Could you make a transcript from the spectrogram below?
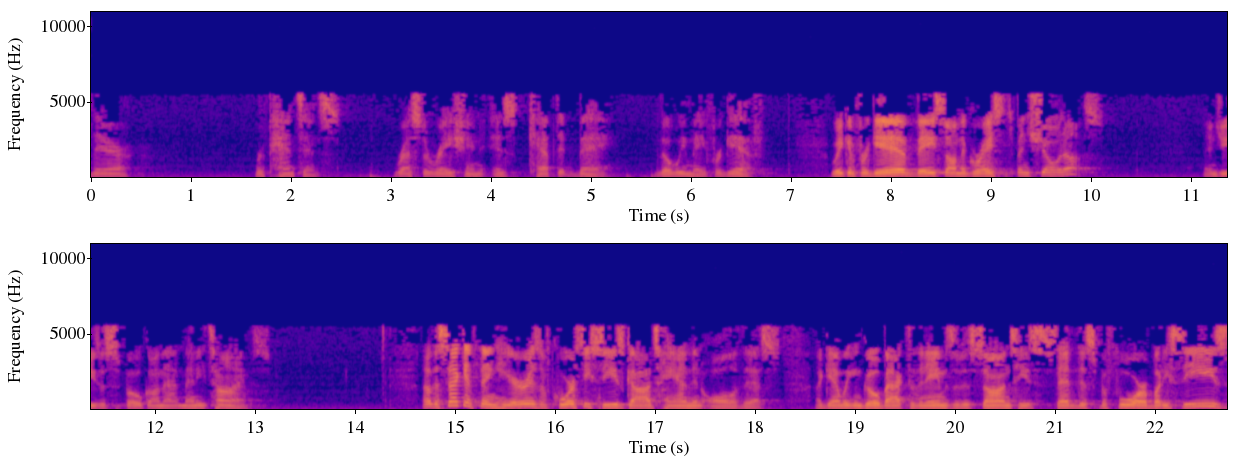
their repentance restoration is kept at bay, though we may forgive. We can forgive based on the grace that's been shown us. And Jesus spoke on that many times. Now, the second thing here is, of course, he sees God's hand in all of this. Again, we can go back to the names of his sons. He's said this before, but he sees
